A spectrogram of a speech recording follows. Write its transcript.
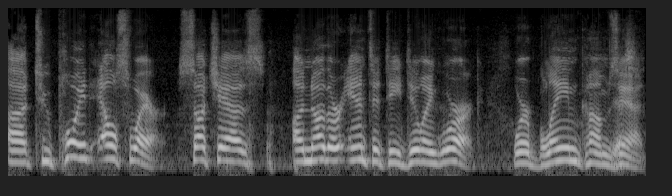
uh, to point elsewhere, such as another entity doing work where blame comes yes. in.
